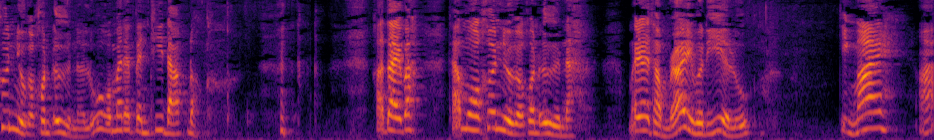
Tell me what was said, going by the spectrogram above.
ขึ้นอยู่กับคนอื่นนะลูกก็ไม่ได้เป็นที่ดักดอก เข้าใจปะถ้ามัวขึ้นอยู่กับคนอื่นนะไม่ได้ทำไรพอดีอะลูกจริงไหมอะ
